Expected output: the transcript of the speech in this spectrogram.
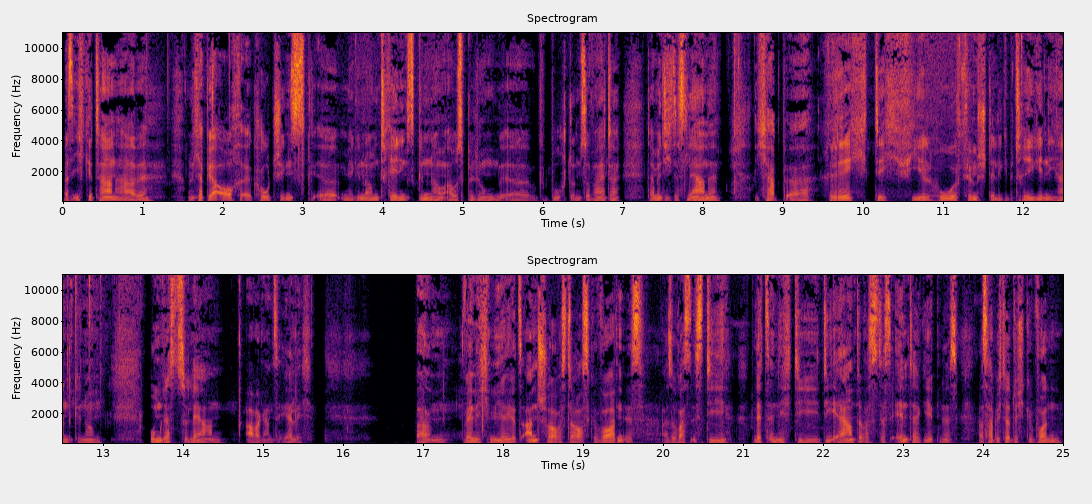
was ich getan habe, und ich habe ja auch äh, Coachings äh, mir genommen, Trainings genau, Ausbildung äh, gebucht und so weiter, damit ich das lerne. Ich habe äh, richtig viel hohe fünfstellige Beträge in die Hand genommen, um das zu lernen. Aber ganz ehrlich, ähm, wenn ich mir jetzt anschaue, was daraus geworden ist, also was ist die letztendlich die die Ernte, was ist das Endergebnis, was habe ich dadurch gewonnen,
